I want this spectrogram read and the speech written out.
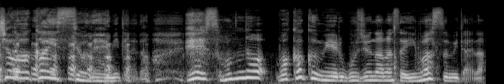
ちゃ若いっすよねみたいな。えーそんな若く見える57歳います？みたいな。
